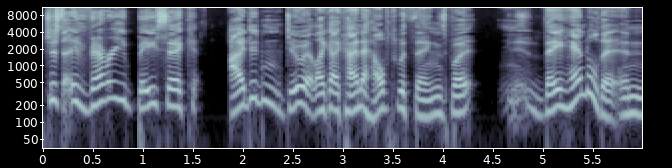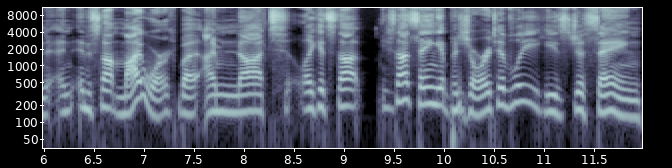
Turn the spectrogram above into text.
just a very basic I didn't do it. Like I kind of helped with things, but they handled it and, and, and it's not my work, but I'm not like it's not he's not saying it pejoratively. He's just saying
